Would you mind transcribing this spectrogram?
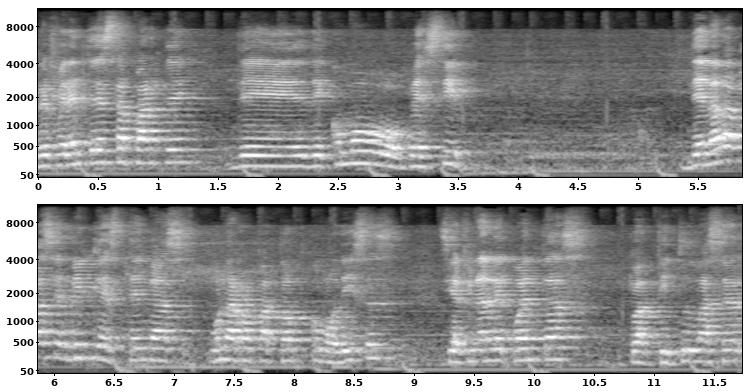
referente a esta parte de, de cómo vestir. De nada va a servir que tengas una ropa top, como dices, si al final de cuentas tu actitud va a ser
